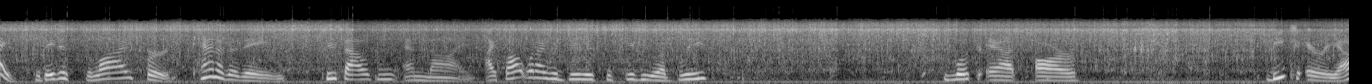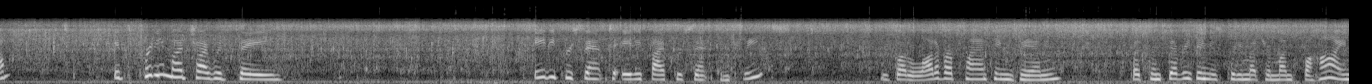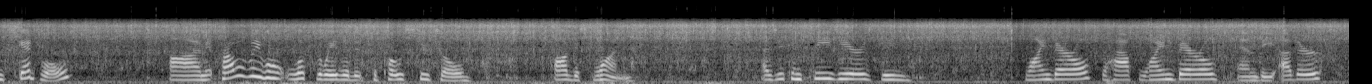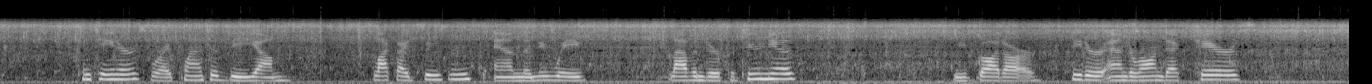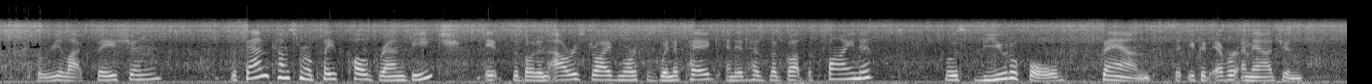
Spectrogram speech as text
Hi, date is July 1st, Canada Day, 2009. I thought what I would do is just give you a brief look at our beach area. It's pretty much, I would say, 80% to 85% complete. We've got a lot of our plantings in, but since everything is pretty much a month behind schedule, um, it probably won't look the way that it's supposed to till August 1. As you can see, here's the wine barrels, the half wine barrels, and the other containers where I planted the um, black-eyed Susans and the New Wave lavender petunias. We've got our cedar Adirondack chairs for relaxation. The sand comes from a place called Grand Beach. It's about an hour's drive north of Winnipeg, and it has got the finest, most beautiful sand that you could ever imagine.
